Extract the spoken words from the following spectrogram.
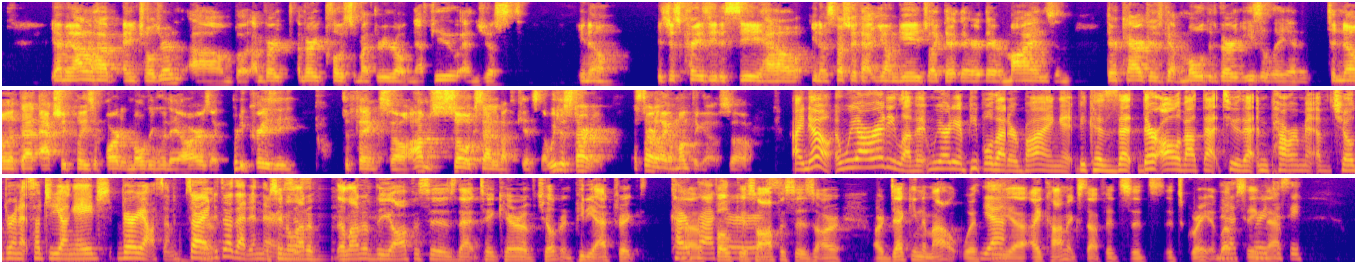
yeah, I mean, I don't have any children, um, but I'm very, I'm very close to my three year old nephew and just, you know, it's just crazy to see how, you know, especially at that young age, like their, their, their minds and their characters get molded very easily. And to know that that actually plays a part in molding who they are is like pretty crazy to think. So I'm so excited about the kids stuff. We just started. I started like a month ago. So I know, and we already love it. And we already have people that are buying it because that they're all about that too. That empowerment of children at such a young age, very awesome. Sorry yeah. to throw that in there. I've seen a lot of a lot of the offices that take care of children, pediatric uh, focus offices are are decking them out with yeah. the uh, iconic stuff. It's it's it's great. I love yeah, seeing that. See.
